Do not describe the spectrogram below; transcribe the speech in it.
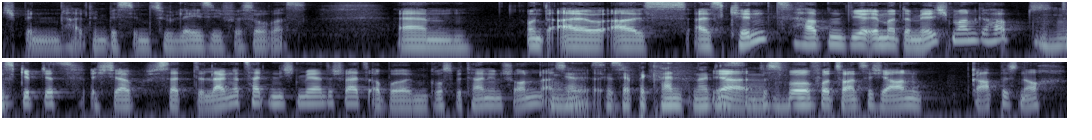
ich bin halt ein bisschen zu lazy für sowas. Ähm, und als, als Kind haben wir immer den Milchmann gehabt. Mhm. Das gibt jetzt, ich glaube, seit langer Zeit nicht mehr in der Schweiz, aber in Großbritannien schon. Also, ja, das ist sehr bekannt. Ne? Ja, das mhm. vor, vor 20 Jahren gab es noch.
